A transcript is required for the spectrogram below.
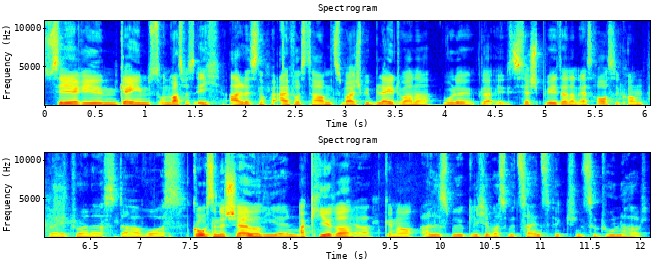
Serien, Games und was weiß ich alles noch beeinflusst haben. Zum Beispiel Blade Runner wurde ist ja später dann erst rausgekommen. Blade Runner, Star Wars, Ghost in the Shell, Alien, Akira, ja, genau. Alles Mögliche, was mit Science Fiction zu tun hat.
